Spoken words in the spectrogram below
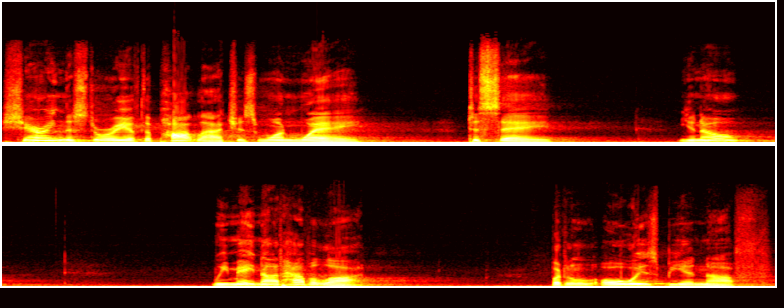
sharing the story of the potlatch is one way to say, you know, we may not have a lot, but it'll always be enough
